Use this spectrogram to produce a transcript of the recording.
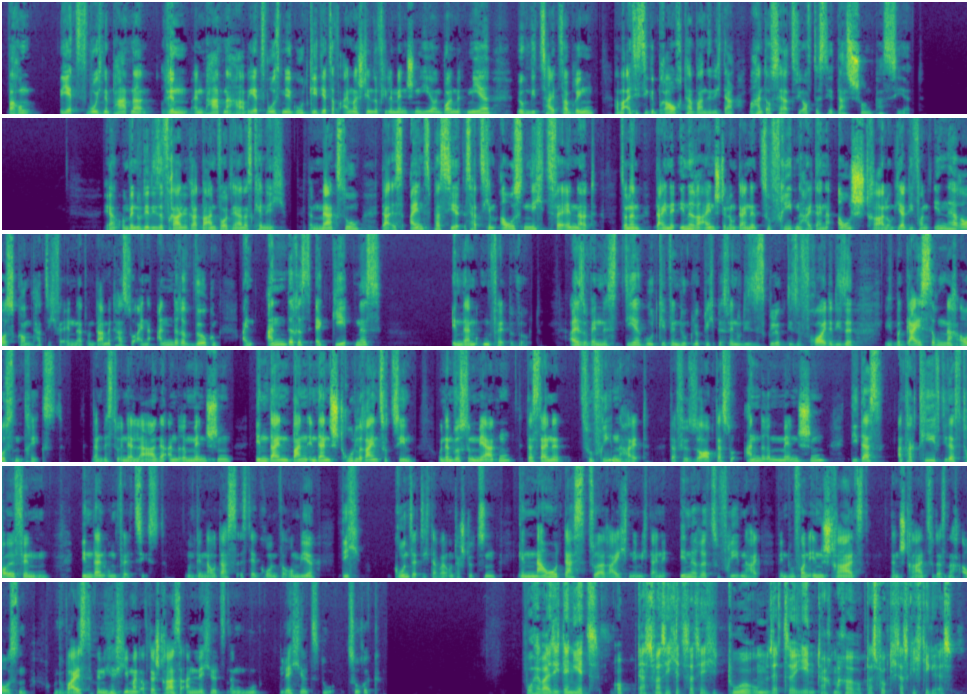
Warum jetzt, wo ich eine Partnerin, einen Partner habe, jetzt, wo es mir gut geht, jetzt auf einmal stehen so viele Menschen hier und wollen mit mir irgendwie Zeit verbringen, aber als ich sie gebraucht habe, waren sie nicht da. Mal Hand aufs Herz, wie oft ist dir das schon passiert? Ja, und wenn du dir diese Frage gerade beantwortest, ja, das kenne ich, dann merkst du, da ist eins passiert. Es hat sich im Außen nichts verändert sondern deine innere Einstellung, deine Zufriedenheit, deine Ausstrahlung, ja, die von innen herauskommt, hat sich verändert und damit hast du eine andere Wirkung, ein anderes Ergebnis in deinem Umfeld bewirkt. Also, wenn es dir gut geht, wenn du glücklich bist, wenn du dieses Glück, diese Freude, diese Begeisterung nach außen trägst, dann bist du in der Lage, andere Menschen in deinen Bann, in deinen Strudel reinzuziehen. Und dann wirst du merken, dass deine Zufriedenheit dafür sorgt, dass du andere Menschen, die das attraktiv, die das toll finden, in dein Umfeld ziehst. Und genau das ist der Grund, warum wir dich grundsätzlich dabei unterstützen, genau das zu erreichen, nämlich deine innere Zufriedenheit. Wenn du von innen strahlst, dann strahlst du das nach außen. Und du weißt, wenn hier jemand auf der Straße anlächelst, dann lächelst du zurück. Woher weiß ich denn jetzt, ob das, was ich jetzt tatsächlich tue, umsetze, jeden Tag mache, ob das wirklich das Richtige ist?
